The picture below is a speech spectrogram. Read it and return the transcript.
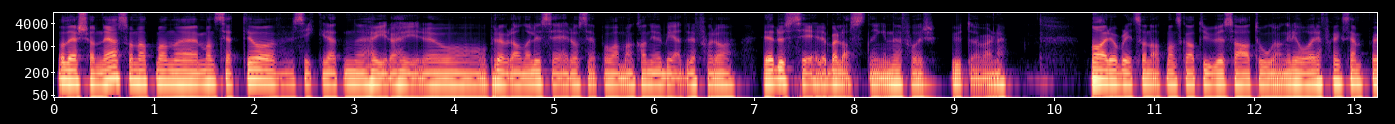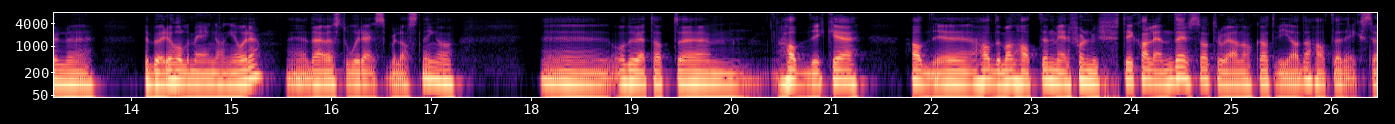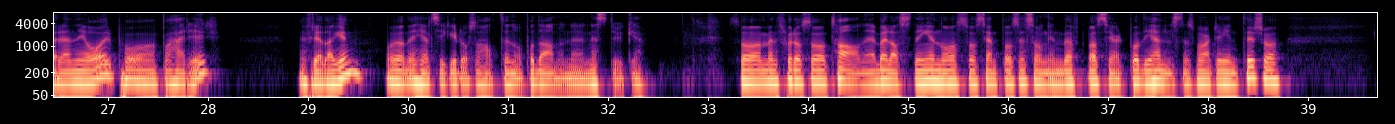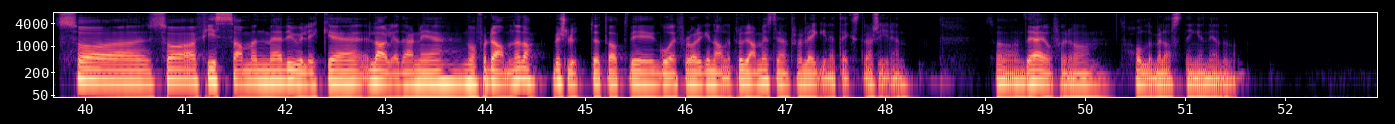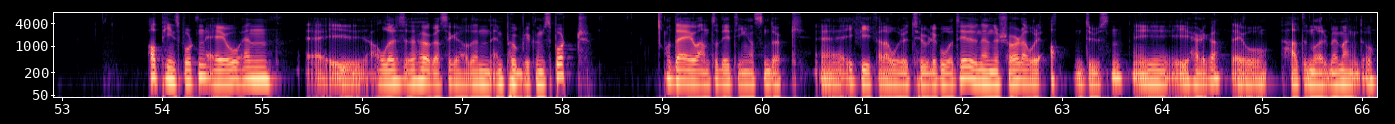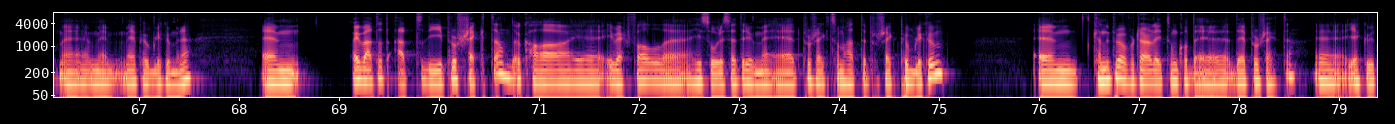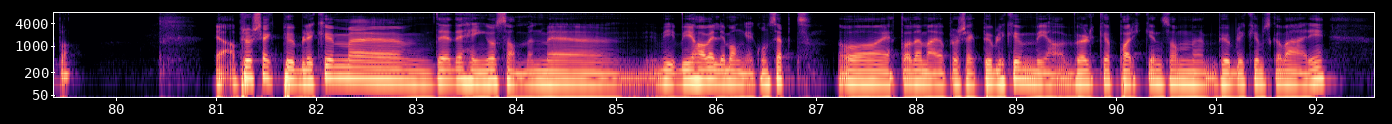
og det skjønner jeg. sånn at man, uh, man, setter jo sikkerheten høyere og høyere og prøver å analysere og se på hva man kan gjøre bedre for å redusere belastningene for utøverne. Nå har det jo blitt sånn at man skal til USA to ganger i året, f.eks. Det bør jo holde med én gang i året. Det er jo en stor reisebelastning. Og, eh, og du vet at eh, hadde ikke hadde, hadde, man hatt en mer fornuftig kalender, så tror jeg nok at vi hadde hatt et ekstrarenn i år på, på herrer fredagen. Og vi hadde helt sikkert også hatt det nå på damene neste uke. Så, men for å ta ned belastningen nå så sent på sesongen basert på de hendelsene som har vært i vinter, så, så, så FIS sammen med de ulike laglederne nå for damene da, besluttet at vi går for det originale programmet istedenfor å legge inn et ekstra skirenn. Så det er jo for å holde belastningen nede. da. Alpinsporten er jo en, eh, i aller høyeste grad en, en publikumssport. Og det er jo en av de tingene som dere eh, i Kvifjell har vært utrolig gode til. Du nevner sjøl det har vært 18 000 i, i, helga. Det er jo helt enorme mengder med, med, med publikummere. Um, og jeg vet at et av de prosjektene dere har i hvert fall eh, historisk sett drevet med, er et prosjekt som heter Prosjekt Publikum. Kan du prøve å fortelle litt om hva det, det prosjektet eh, gikk ut på? Ja, Prosjekt Publikum eh, det, det henger jo sammen med vi, vi, har veldig mange konsept. Og et av dem er jo Prosjekt Publikum. Vi har World Cup-parken som publikum skal være i.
